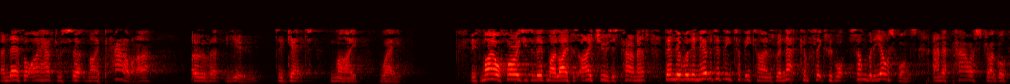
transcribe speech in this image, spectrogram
and therefore I have to assert my power over you to get my way. If my authority to live my life as I choose is paramount, then there will inevitably be times when that conflicts with what somebody else wants, and a power struggle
